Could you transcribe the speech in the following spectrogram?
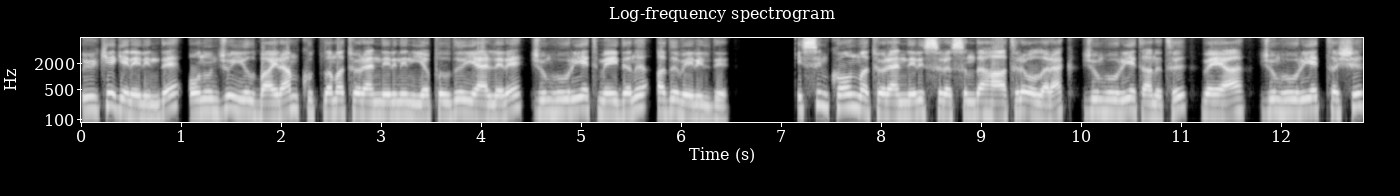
Ülke genelinde, 10. yıl bayram kutlama törenlerinin yapıldığı yerlere, Cumhuriyet Meydanı, adı verildi. İsim konma törenleri sırasında hatıra olarak, Cumhuriyet Anıtı veya Cumhuriyet Taşı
